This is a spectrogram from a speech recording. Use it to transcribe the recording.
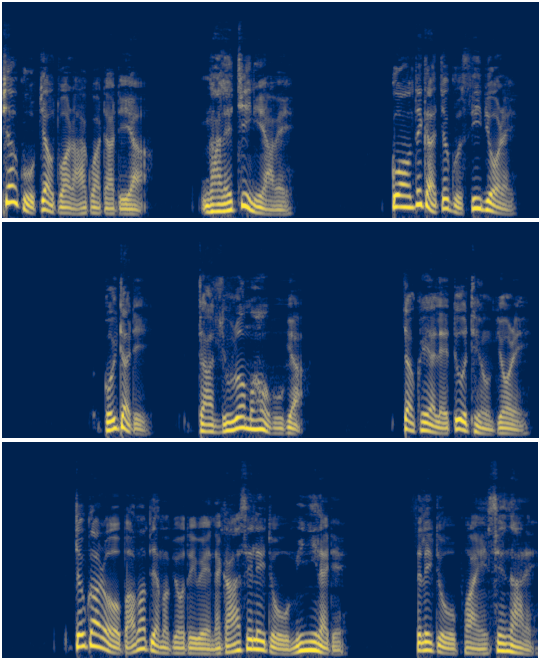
ပျောက်ကိုပျောက်သွားတာကွာတာတေးကငါလည်းကြည့်နေရပဲကိုအောင်တစ်ကကျုပ်ကိုစီးပြောတယ်ကိုကြီးတတေဒါလူတော့မဟုတ်ဘူးဗျကြောက်ခဲကလည်းသူ့အထင်ကိုပြောတယ်ကျုပ်ကတော့ဘာမှပြန်မပြောသေးပဲငကားစိတ်လိတ်တို့ကိုမြင်းကြီးလိုက်တယ်စိတ်လိတ်တို့ကိုဖွာရင်စဉ်းစားတယ်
